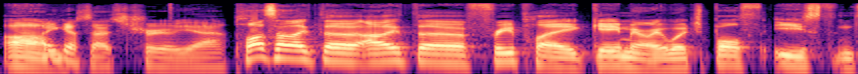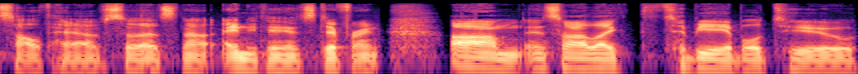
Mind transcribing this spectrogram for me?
Um, I guess that's true. Yeah. Plus, I like the I like the free play game area, which both East and South have. So that's not anything that's different. Um, and so I like to be able to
